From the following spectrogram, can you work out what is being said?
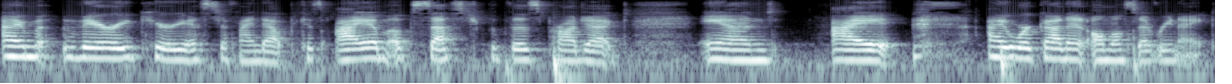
I'm very curious to find out because I am obsessed with this project and I, I work on it almost every night.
